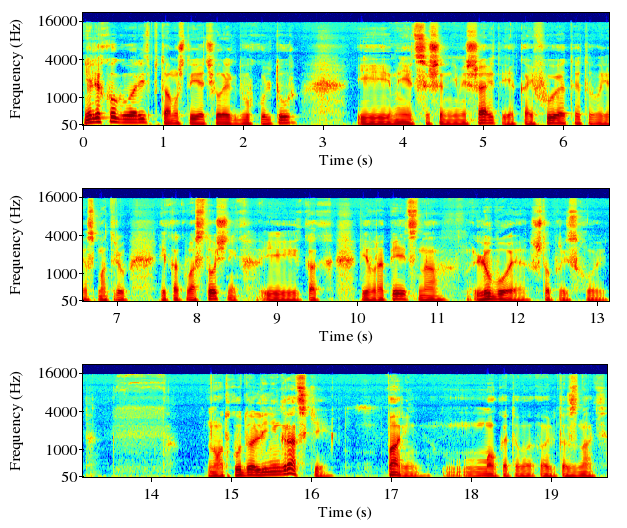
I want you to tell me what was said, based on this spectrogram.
Мне легко говорить, потому что я человек двух культур, и мне это совершенно не мешает, я кайфую от этого, я смотрю и как восточник, и как европеец на любое, что происходит. Но откуда ленинградский парень мог этого, это знать?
